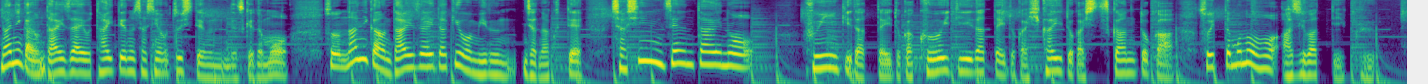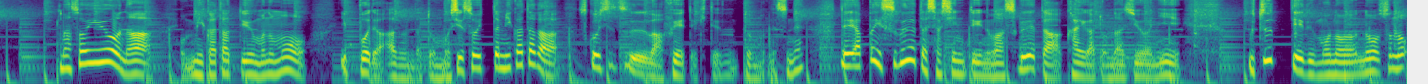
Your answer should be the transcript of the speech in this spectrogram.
何かの題材を大抵の写真を写してるんですけどもその何かの題材だけを見るんじゃなくて写真全体の雰囲気だったりとかクオリティだったりとか光とか質感とかそういったものを味わっていくまあ、そういうような見方っていうものも一方ではあるんだと思うしそういった見方が少しずつは増えてきてると思うんですね。でやっぱり優れた写真っていうのは優れた絵画と同じように写っているもののその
